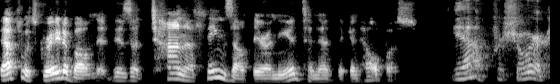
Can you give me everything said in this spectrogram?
that's what's great about it. There's a ton of things out there on the internet that can help us yeah, for sure.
